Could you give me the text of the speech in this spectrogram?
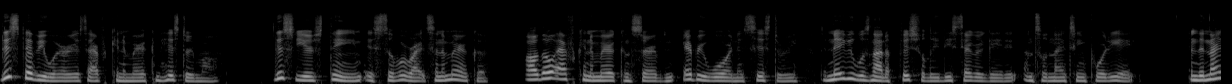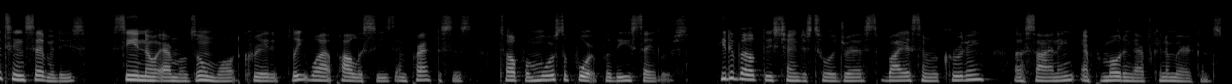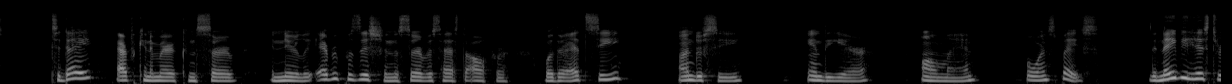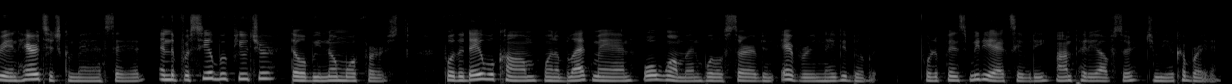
This February is African American History Month. This year's theme is Civil Rights in America. Although African Americans served in every war in its history, the Navy was not officially desegregated until 1948. In the 1970s, CNO Admiral Zumwalt created fleet-wide policies and practices to offer more support for these sailors. He developed these changes to address bias in recruiting, assigning, and promoting African Americans. Today, African Americans serve in nearly every position the service has to offer, whether at sea, undersea, in the air, on land, or in space. The Navy History and Heritage Command said, In the foreseeable future, there will be no more first, for the day will come when a black man or woman will have served in every Navy billet. For Defense Media Activity, I'm Petty Officer Jamia Cabraden.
